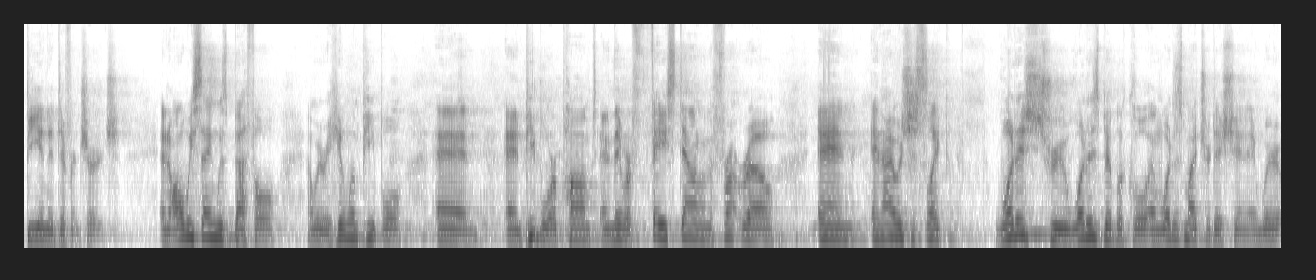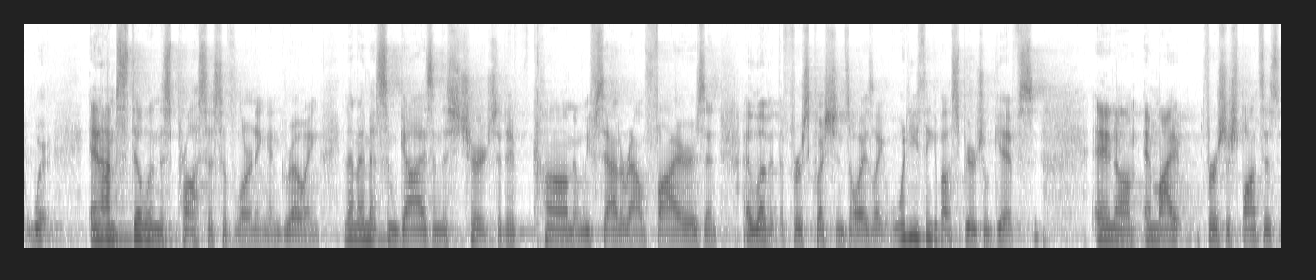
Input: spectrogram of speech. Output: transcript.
be in a different church. And all we sang was Bethel and we were healing people and, and people were pumped and they were face down in the front row and, and I was just like, what is true? What is biblical? And what is my tradition? And where, where, and I'm still in this process of learning and growing. And then I met some guys in this church that have come and we've sat around fires. And I love it. The first question is always like, what do you think about spiritual gifts? And, um, and my first response is,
